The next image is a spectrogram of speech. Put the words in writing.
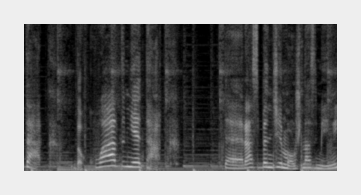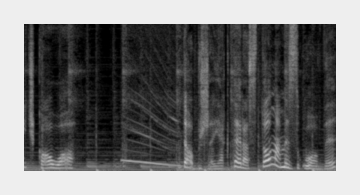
Tak, dokładnie tak. Teraz będzie można zmienić koło. Dobrze, jak teraz to mamy z głowy,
